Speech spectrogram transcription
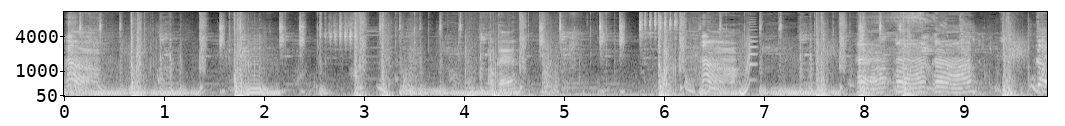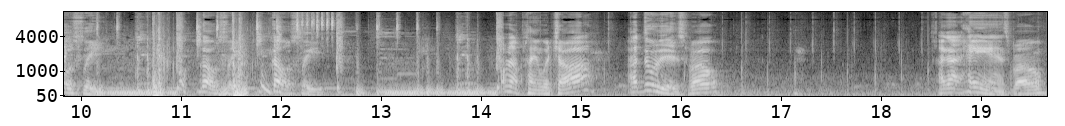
Uh. Okay. Uh. Uh, uh, uh. Go sleep. Go sleep. Go sleep. I'm not playing with y'all. I do this, bro. I got hands, bro.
